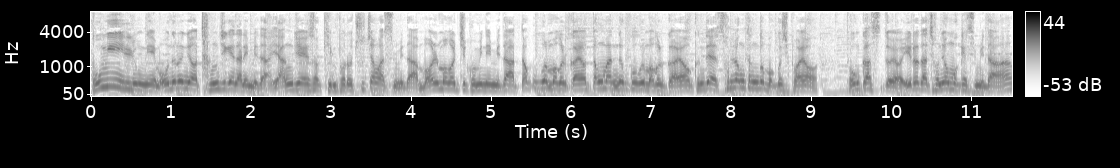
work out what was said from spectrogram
0216님 오늘은요 당직의 날입니다. 양재에서 김포로 출장 왔습니다. 뭘 먹을지 고민입니다. 떡국을 먹을까요? 떡만둣국을 먹을까요? 근데 설렁탕도 먹고 싶어요. 돈가스도요. 이러다 저녁 먹겠습니다.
